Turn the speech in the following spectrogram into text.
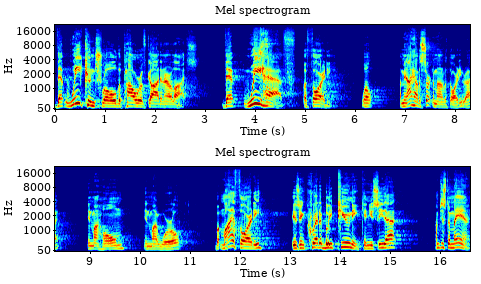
that we control the power of God in our lives, that we have authority. Well, I mean, I have a certain amount of authority, right? In my home, in my world. But my authority is incredibly puny. Can you see that? I'm just a man.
